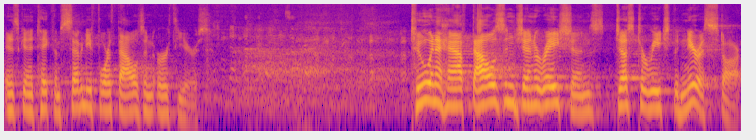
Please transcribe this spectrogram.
and it's going to take them 74,000 Earth years. Two and a half thousand generations just to reach the nearest star.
